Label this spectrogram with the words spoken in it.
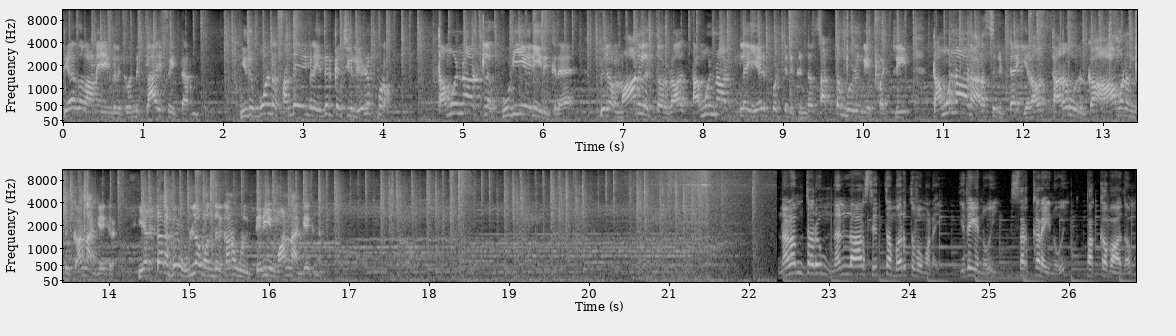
தேர்தல் ஆணையம் எங்களுக்கு வந்து கிளாரிஃபை தரணும் இது போன்ற சந்தேகங்களை எதிர்க்கட்சிகள் எழுப்புறோம். தமிழ்நாட்டுல குடியேறி இருக்கிற பிற மாநிலத்தவர்களால் தமிழ்நாட்டில் ஏற்பட்டிருக்கின்ற சட்டம் ஒழுங்கை பற்றி தமிழ்நாடு அரசு கிட்ட ஏதாவது தரவு இருக்கா ஆவணம் இருக்கான்னு நான் கேட்கிறேன் எத்தனை பேர் உள்ள வந்திருக்கான்னு உங்களுக்கு தெரியுமான்னு நான் கேட்கிறேன் நலம் தரும் நல்லார் சித்த மருத்துவமனை இதய நோய் சர்க்கரை நோய் பக்கவாதம்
